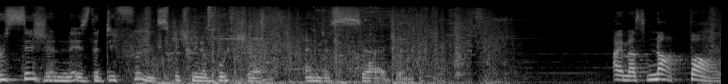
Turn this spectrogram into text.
Precision is the difference between a butcher and a surgeon. I must not fall.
